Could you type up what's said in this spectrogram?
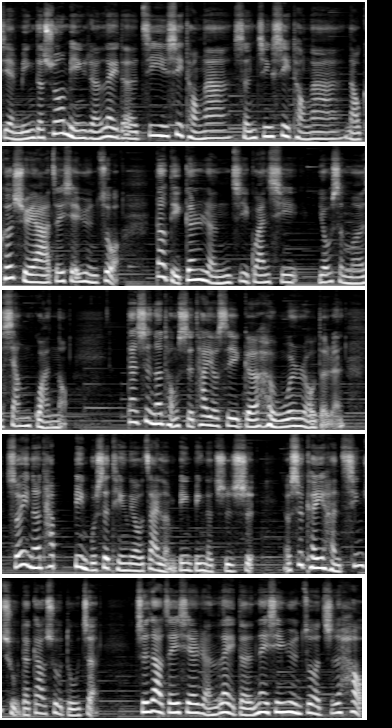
简明的说明人类的记忆系统啊、神经系统啊、脑科学啊这些运作到底跟人际关系有什么相关呢？但是呢，同时他又是一个很温柔的人，所以呢，他并不是停留在冷冰冰的知识，而是可以很清楚地告诉读者，知道这些人类的内心运作之后，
